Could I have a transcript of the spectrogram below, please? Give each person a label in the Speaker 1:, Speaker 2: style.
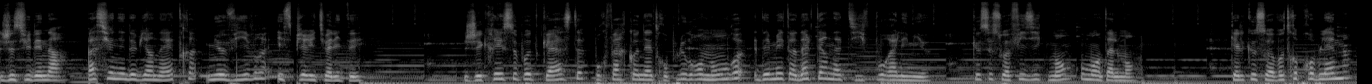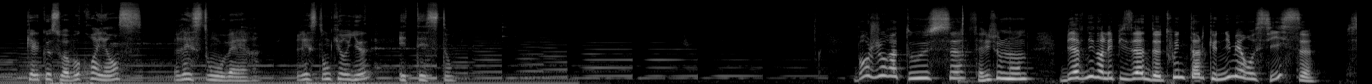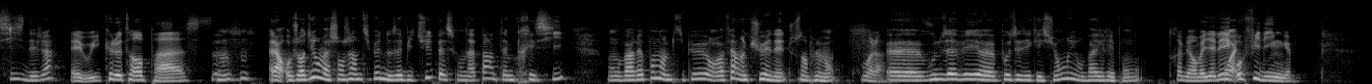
Speaker 1: Je suis Léna, passionnée de bien-être, mieux vivre et spiritualité. J'ai créé ce podcast pour faire connaître au plus grand nombre des méthodes alternatives pour aller mieux, que ce soit physiquement ou mentalement. Quel que soit votre problème, quelles que soient vos croyances, restons ouverts, restons curieux et testons.
Speaker 2: Bonjour à tous
Speaker 3: Salut tout le monde
Speaker 2: Bienvenue dans l'épisode de Twin Talk numéro 6.
Speaker 3: 6 déjà
Speaker 2: Eh oui, que le temps passe
Speaker 3: Alors aujourd'hui on va changer un petit peu de nos habitudes parce qu'on n'a pas un thème précis. On va répondre un petit peu, on va faire un Q&A tout simplement.
Speaker 2: Voilà.
Speaker 3: Euh, vous nous avez euh, posé des questions et on va y répondre.
Speaker 2: Très bien, on va y aller
Speaker 3: Ouais.
Speaker 2: au feeling.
